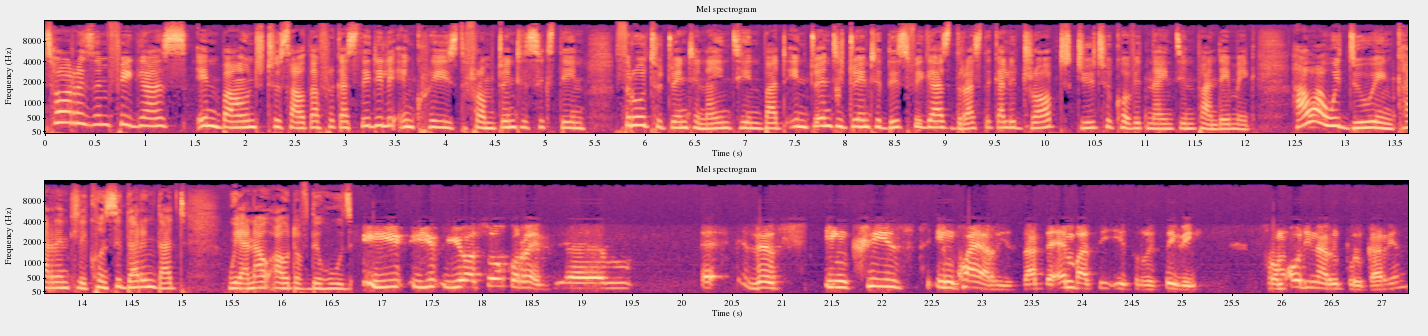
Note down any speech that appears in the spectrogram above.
Tourism figures inbound to South Africa steadily increased from 2016 through to 2019, but in 2020 these figures drastically dropped due to COVID-19 pandemic. How are we doing currently, considering that we are now out of the woods? You, you, you are so correct. Um, uh, there's increased inquiries that the embassy is receiving from ordinary Bulgarians.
